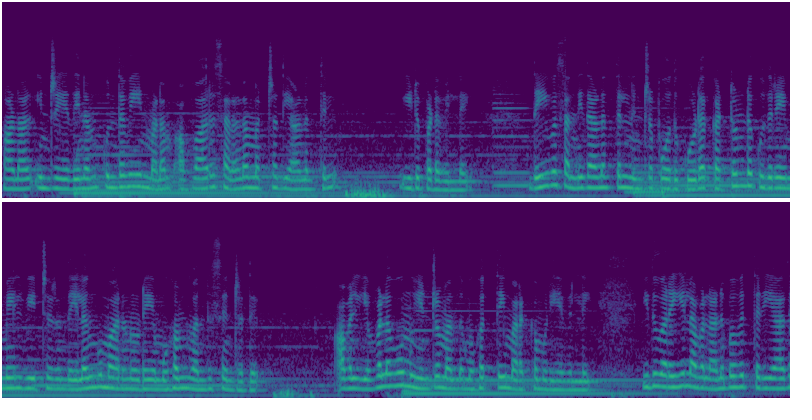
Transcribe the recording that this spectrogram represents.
ஆனால் இன்றைய தினம் குந்தவையின் மனம் அவ்வாறு சலனமற்ற தியானத்தில் ஈடுபடவில்லை. தெய்வ சன்னிதானத்தில் நின்றபோது கூட கட்டுண்ட குதிரை மேல் வீற்றிருந்த இளங்குமாரனுடைய முகம் வந்து சென்றது. அவள் எவ்வளவோ முயன்றும் அந்த முகத்தை மறக்க முடியவில்லை. இதுவரையில் அவள் அனுபவத்தெரியாத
